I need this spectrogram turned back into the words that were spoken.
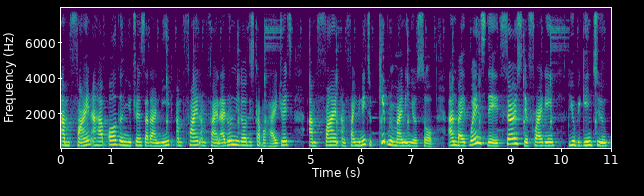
I'm fine. I have all the nutrients that I need. I'm fine. I'm fine. I don't need all these carbohydrates. I'm fine. I'm fine. You need to keep reminding yourself. And by Wednesday, Thursday, Friday, you begin to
